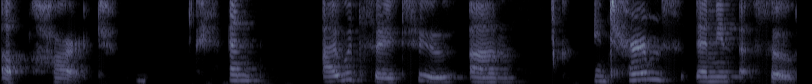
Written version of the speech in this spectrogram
apart. And I would say too, um, in terms, I mean, so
